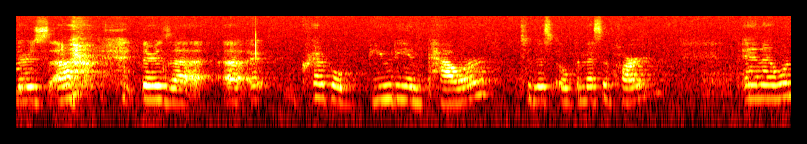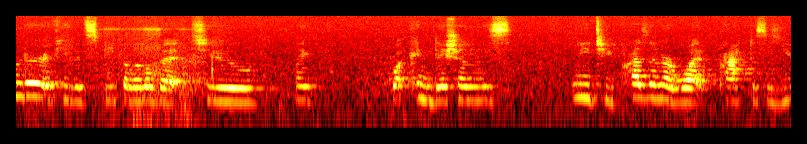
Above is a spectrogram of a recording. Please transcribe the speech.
there's uh, there's a, a incredible beauty and power to this openness of heart. And I wonder if you could speak a little bit to like what conditions need to be present or what practices you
